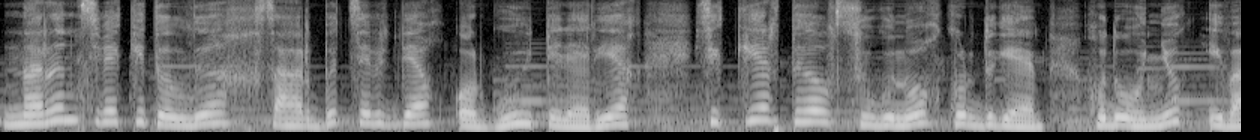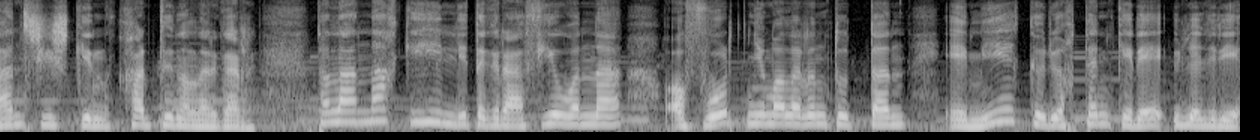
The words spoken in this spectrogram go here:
Нарын сибекки тыллых, саарбыт сәбірдех, оргуй, телерех, сиккер тыл сугунох күрдіге, художник Иван Шишкин картиналаргар. Таланнақ кейі литография ванна, офорт немаларын туттан, эми көріқтен кере үлелері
